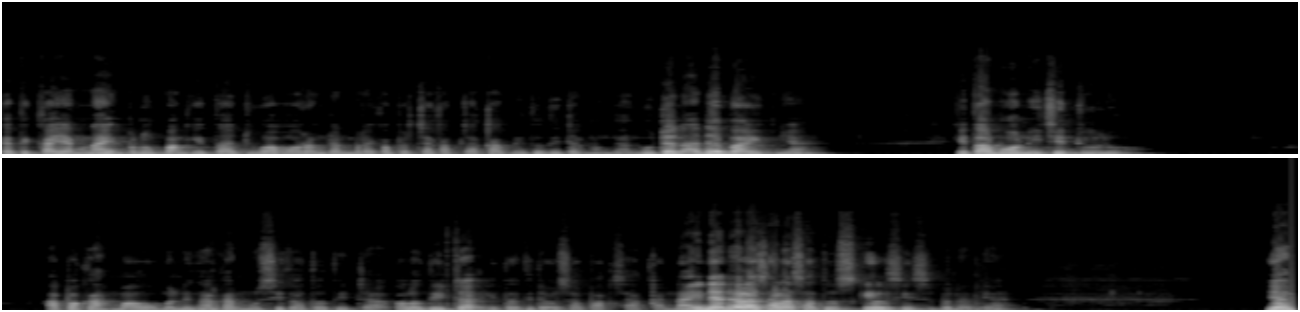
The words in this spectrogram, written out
ketika yang naik penumpang kita dua orang dan mereka bercakap-cakap itu tidak mengganggu. Dan ada baiknya kita mohon izin dulu. Apakah mau mendengarkan musik atau tidak? Kalau tidak, kita tidak usah paksakan. Nah, ini adalah salah satu skill sih sebenarnya. Yang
